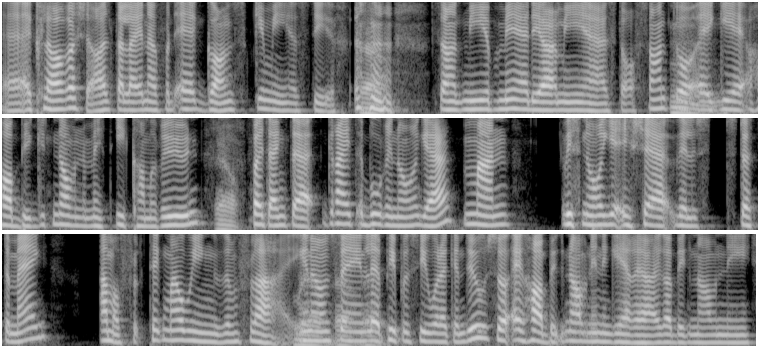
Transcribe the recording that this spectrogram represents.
eh, Jeg klarer ikke alt alene, for det er ganske mye styr. Ja. Sånn, Mye på media, mye stoff. Sant? Og Mm. jeg har bygget navnet mitt i Kamerun. Ja. For jeg tenkte greit, jeg bor i Norge, men hvis Norge ikke vil støtte meg I'm gonna fl take my wings and fly. You know what I'm saying? Yeah, Let people see what I can do. Så jeg har bygd navn i Nigeria, jeg har bygd navn i,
